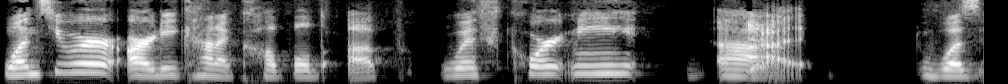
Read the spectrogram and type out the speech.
Once you were already kind of coupled up with Courtney, uh, yeah. Was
